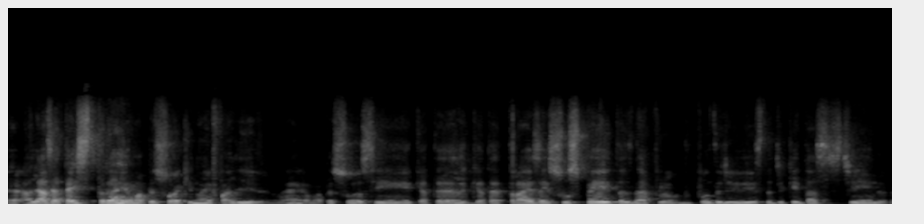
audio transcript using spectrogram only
É, aliás, é até estranho uma pessoa que não é infalível, né? É uma pessoa assim que até que até traz aí suspeitas, né, pro, do ponto de vista de quem está assistindo.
